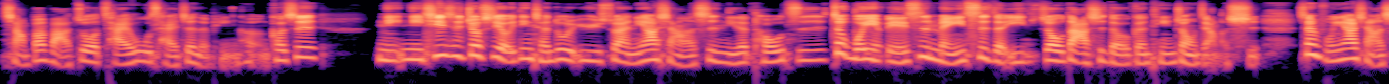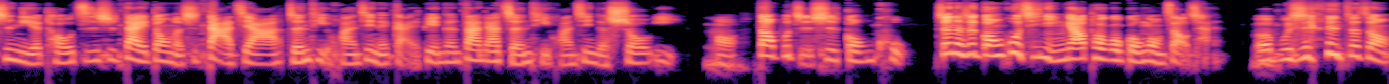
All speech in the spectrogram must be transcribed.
想办法做财务财政的平衡，可是。你你其实就是有一定程度的预算，你要想的是你的投资，这我也也是每一次的一周大事都有跟听众讲的是，政府应该想的是你的投资是带动的是大家整体环境的改变跟大家整体环境的收益、嗯、哦，倒不只是公库，真的是公库，其实你应该要透过公共造产，嗯、而不是 这种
